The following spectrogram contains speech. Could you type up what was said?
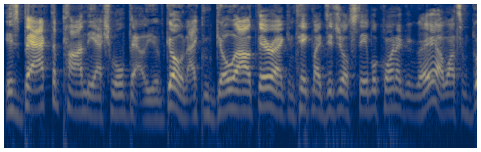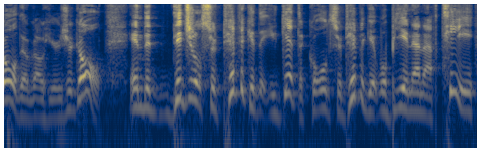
is backed upon the actual value of gold. I can go out there, I can take my digital stable coin, I can go, hey, I want some gold. They'll go, here's your gold, and the digital certificate that you get, the gold certificate, will be an NFT.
